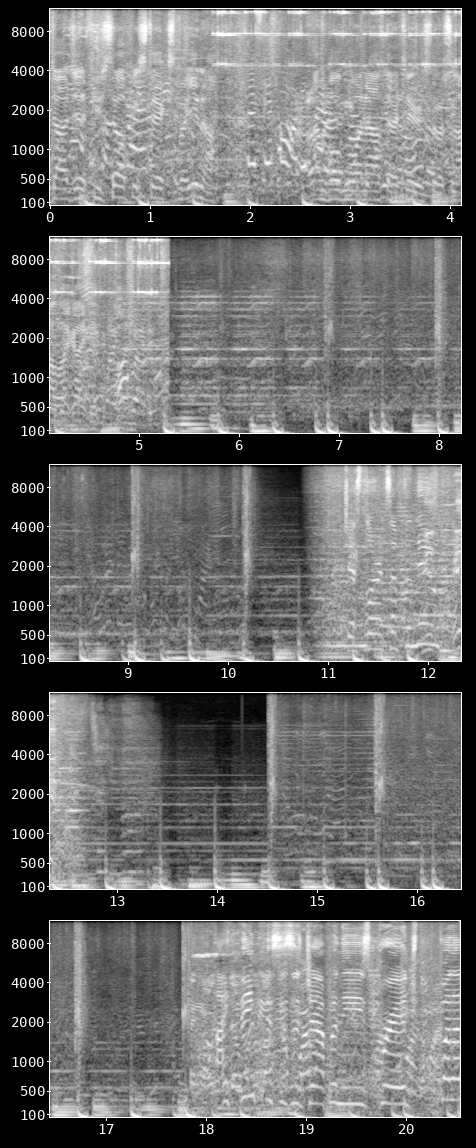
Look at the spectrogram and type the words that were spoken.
Dodging a few selfie sticks, but you know, I'm holding one out there too, so it's not like I can. Just learned something new. Japanese bridge, but I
